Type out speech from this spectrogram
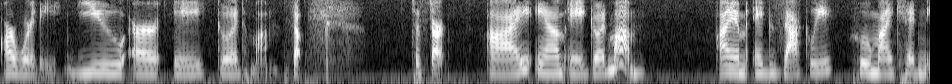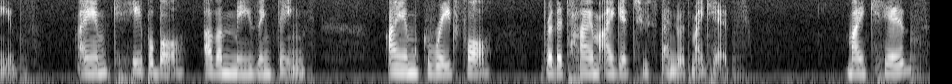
are worthy. You are a good mom. So to start, I am a good mom. I am exactly who my kid needs. I am capable of amazing things. I am grateful for the time I get to spend with my kids. My kids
